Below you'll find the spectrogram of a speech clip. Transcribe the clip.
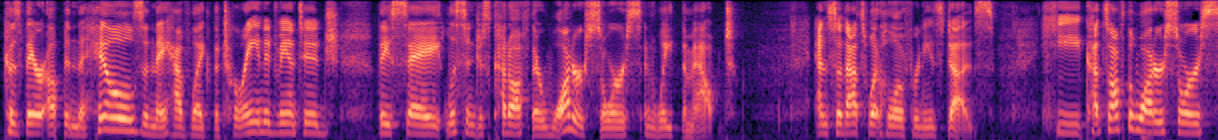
because they're up in the hills and they have like the terrain advantage. They say, listen, just cut off their water source and wait them out. And so that's what Holofernes does. He cuts off the water source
